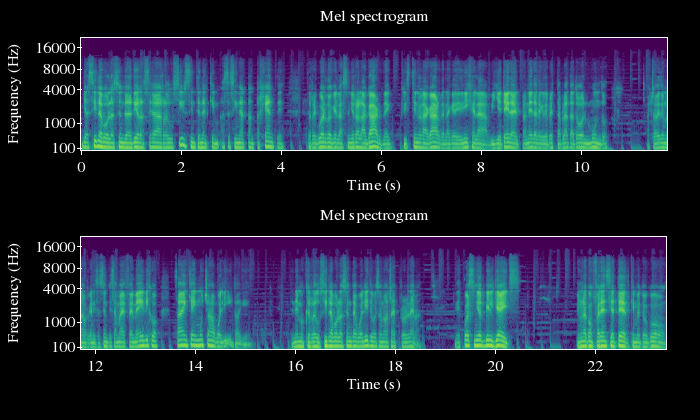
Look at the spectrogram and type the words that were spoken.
y así la población de la Tierra se va a reducir sin tener que asesinar tanta gente. Te recuerdo que la señora Lagarde, Cristina Lagarde, la que dirige la billetera del planeta, la que le presta plata a todo el mundo, a través de una organización que se llama FMI, dijo, saben que hay muchos abuelitos aquí. Tenemos que reducir la población de abuelitos, porque eso nos va a traer problemas. Y después el señor Bill Gates, en una conferencia TED que me tocó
